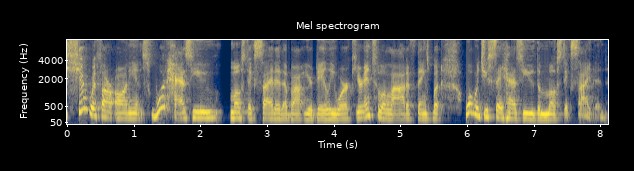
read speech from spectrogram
share with our audience what has you most excited about your daily work? You're into a lot of things, but what would you say has you the most excited?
